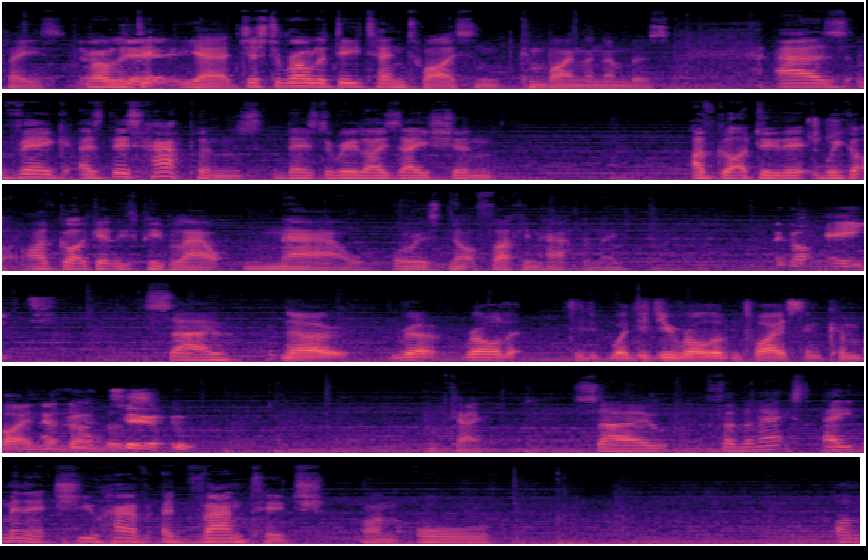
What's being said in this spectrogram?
please? Roll a Okay. d- yeah, just to roll a d10 twice and combine the numbers. As Vig, as this happens, there's the realization: I've got to do this. We got. I've got to get these people out now, or it's not fucking happening. I got eight. So No, ro- roll it. Did, what, did you roll them twice and combine the I've got numbers? two. Okay. So for the next eight minutes, you have advantage on all on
